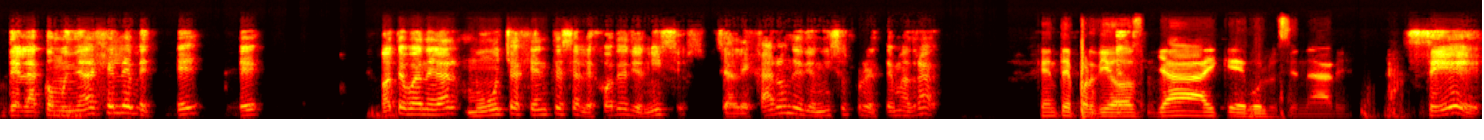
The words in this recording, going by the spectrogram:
De la comunidad LGBT, no te voy a negar, mucha gente se alejó de Dionisios. Se alejaron de Dionisios por el tema drag. Gente, por Dios, ya hay que evolucionar. Sí,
